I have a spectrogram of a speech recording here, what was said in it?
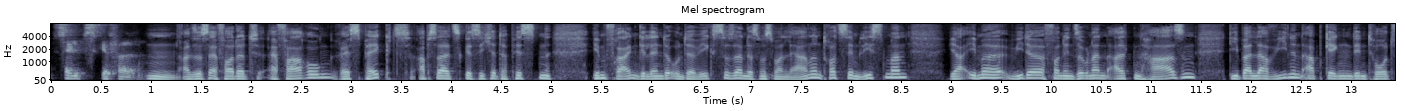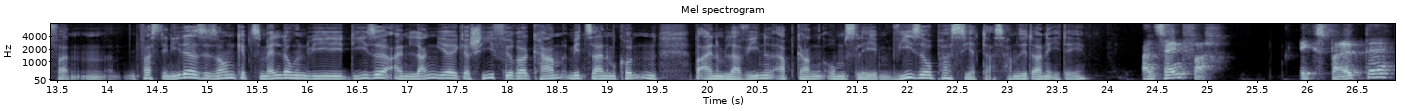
selbstgefallen. Hm, also es erfordert Erfahrung, Respekt, abseits gesicherter Pisten im freien Gelände unterwegs zu sein. Das muss man lernen. Trotzdem liest man ja immer wieder von den sogenannten alten Hasen, die bei Lawinenabgängen den Tod fanden. Fast in jeder Saison gibt es Meldungen wie diese. Ein langjähriger Skiführer kam mit seinem Kunden bei einem Lawinenabgang ums Leben. Wieso passiert das? Haben Sie da eine Idee? Ganz einfach. Experte,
